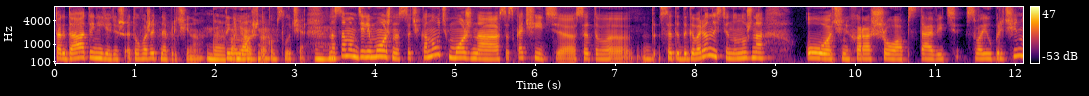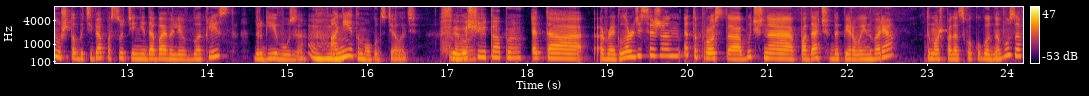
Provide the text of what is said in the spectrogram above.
Тогда ты не едешь, это уважительная причина. Да, ты понятно. не можешь в таком случае. Угу. На самом деле можно сочкануть, можно соскочить э, с этого, с этой договоренности, но нужно очень хорошо обставить свою причину, чтобы тебя, по сути, не добавили в блэк-лист другие вузы. Угу. Они это могут сделать. Следующие вот. этапы? Это regular decision, это просто обычная подача до 1 января. Ты можешь подать сколько угодно вузов.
